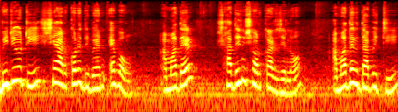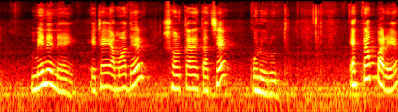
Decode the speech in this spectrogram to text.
ভিডিওটি শেয়ার করে দিবেন এবং আমাদের স্বাধীন সরকার যেন আমাদের দাবিটি মেনে নেয়, এটাই আমাদের সরকারের কাছে অনুরোধ। এক নম্বরে,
